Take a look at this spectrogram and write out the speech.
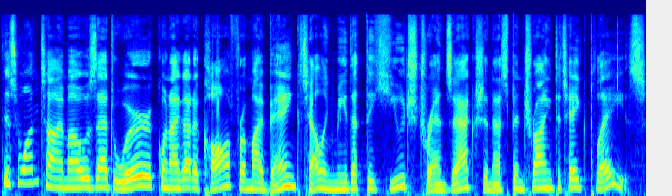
This one time I was at work when I got a call from my bank telling me that the huge transaction has been trying to take place.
